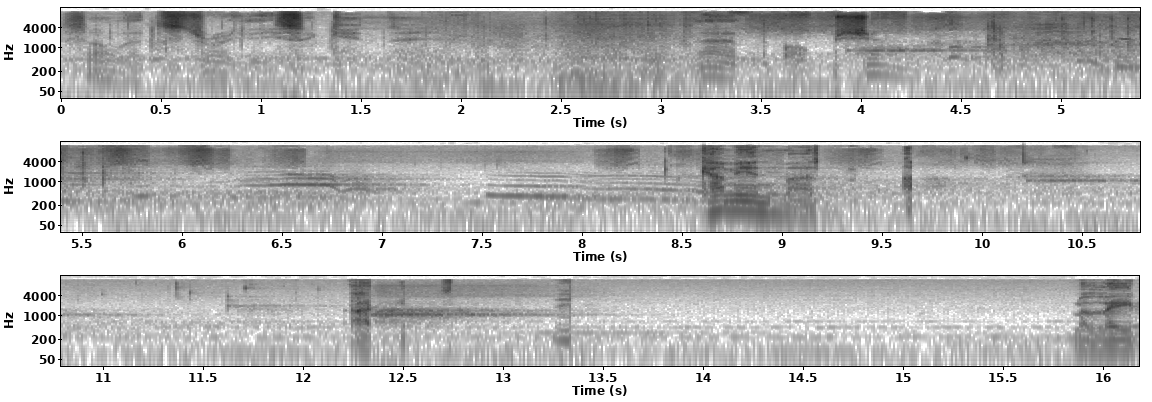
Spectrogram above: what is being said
So let's try this again. With that option. Come in, Mas. I... Milady,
